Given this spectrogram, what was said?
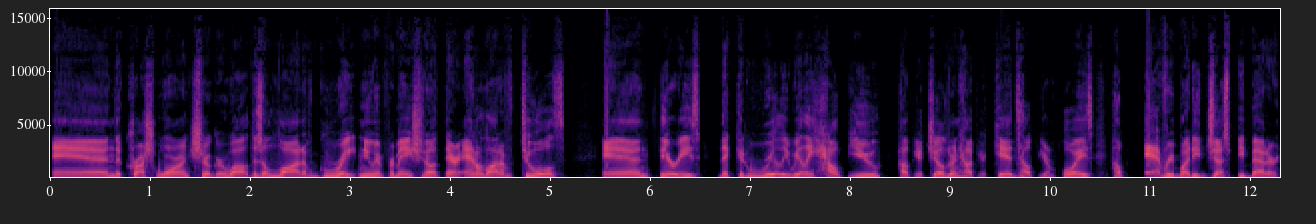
and the crush war on sugar. Well, there's a lot of great new information out there and a lot of tools and theories that could really, really help you, help your children, help your kids, help your employees, help everybody just be better.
